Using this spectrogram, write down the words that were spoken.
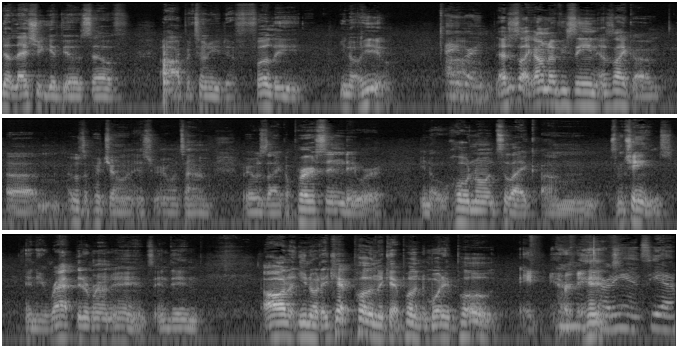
the less you give yourself an opportunity to fully, you know, heal. I agree. Um, that's just like I don't know if you've seen. It was like a, um, it was a picture on Instagram one time where it was like a person they were, you know, holding on to like um, some chains and they wrapped it around their hands and then all the, you know they kept pulling, they kept pulling. The more they pulled, it hurt mm-hmm. their hands. Hurt their hands, yeah.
